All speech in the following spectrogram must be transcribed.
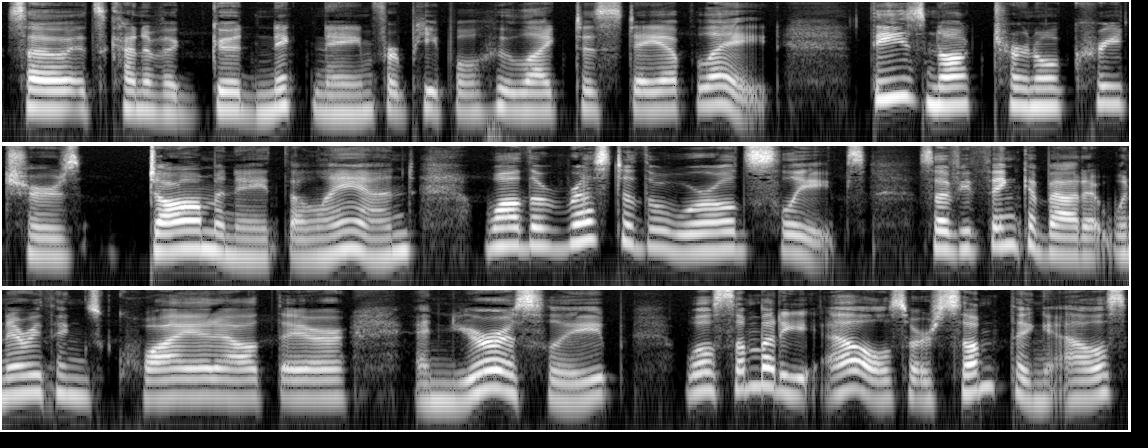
So it's kind of a good nickname for people who like to stay up late. These nocturnal creatures dominate the land while the rest of the world sleeps. So if you think about it, when everything's quiet out there and you're asleep, well, somebody else or something else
